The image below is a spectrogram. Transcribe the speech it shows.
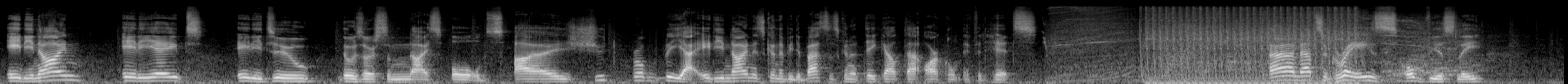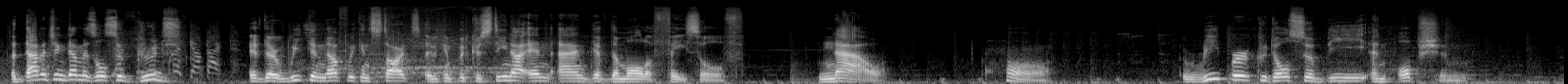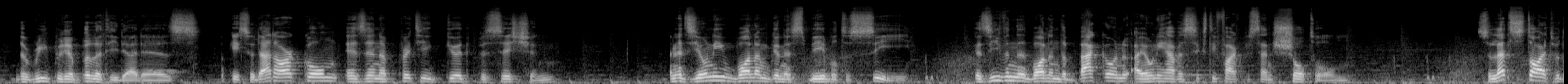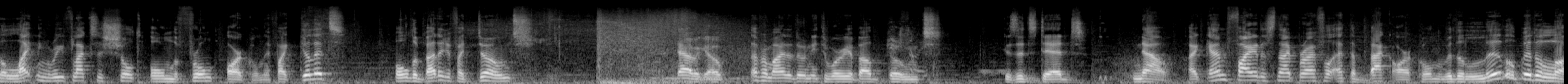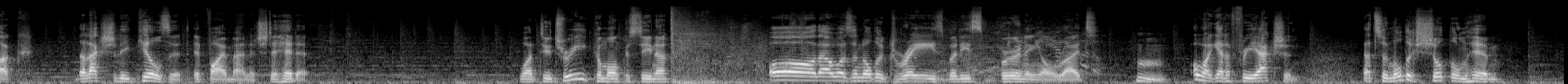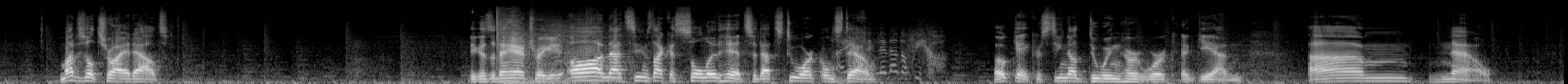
89, 88, 82, those are some nice olds. I should probably, yeah, 89 is going to be the best. It's going to take out that Archon if it hits. And that's a graze, obviously. But damaging them is also good. If they're weak enough, we can start, we can put Christina in and give them all a face-off. Now. Huh. Reaper could also be an option. The Reaper ability, that is. Okay, so that Archon is in a pretty good position. And it's the only one I'm gonna be able to see. Because even the one in the back, I only have a 65% shot on. So let's start with a lightning reflexes shot on the front Archon. If I kill it, all the better. If I don't... There we go. Never mind, I don't need to worry about don't. Because it's dead. Now, I can fire the sniper rifle at the back Archon with a little bit of luck that actually kills it if I manage to hit it. One, two, three. Come on, Christina. Oh, that was another graze, but he's burning alright. Hmm. Oh, I get a free action. That's another shot on him. Might as well try it out. Because of the hair trigger. Oh, and that seems like a solid hit. So that's two Archons down. Okay, Christina doing her work again. Um, now.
